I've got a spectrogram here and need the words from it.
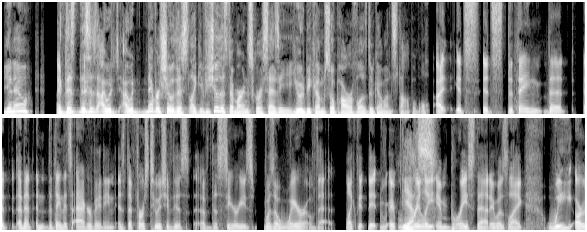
You know? Like this this is I would I would never show this like if you show this to Martin Scorsese, he would become so powerful as to become unstoppable. I it's it's the thing that and, and, and the thing that's aggravating is the first two issues of this of the series was aware of that. Like it it, it Yes. really embraced that. It was like we are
